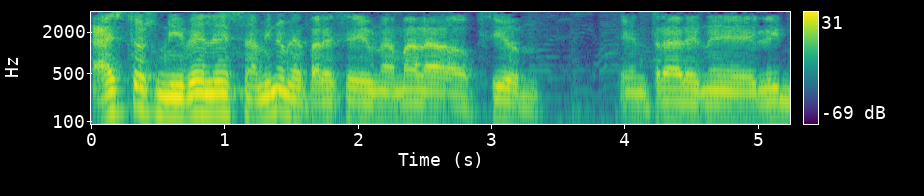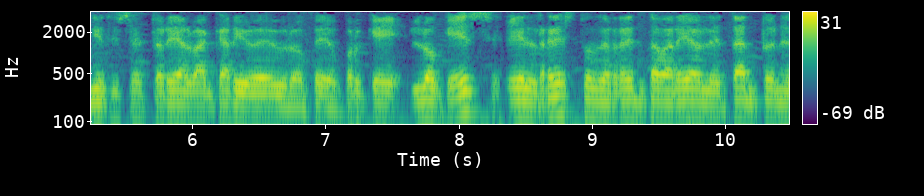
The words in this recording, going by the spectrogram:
a estos niveles a mí no me parece una mala opción entrar en el índice sectorial bancario europeo, porque lo que es el resto de renta variable tanto en,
